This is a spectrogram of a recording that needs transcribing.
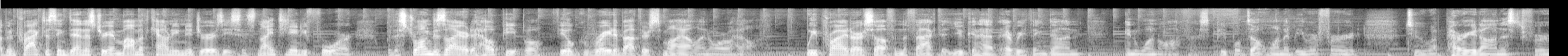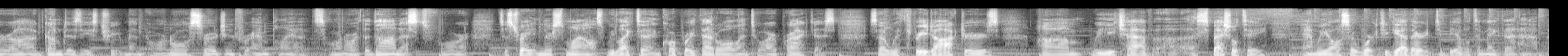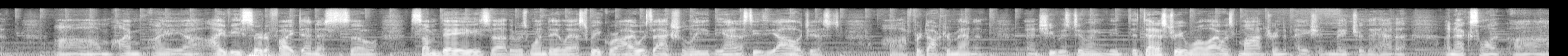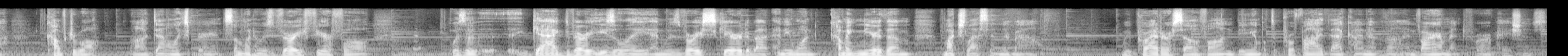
I've been practicing dentistry in Monmouth County, New Jersey since 1984 with a strong desire to help people feel great about their smile and oral health. We pride ourselves in the fact that you can have everything done in one office. People don't want to be referred to a periodontist for uh, gum disease treatment or an oral surgeon for implants or an orthodontist for to straighten their smiles. We like to incorporate that all into our practice. So with three doctors, um, we each have a specialty and we also work together to be able to make that happen. Um, I'm a uh, IV certified dentist, so some days, uh, there was one day last week where I was actually the anesthesiologist uh, for Dr. Menon and she was doing the, the, dentistry while I was monitoring the patient and made sure they had a, an excellent, uh, comfortable uh, dental experience. Someone who was very fearful, was a, gagged very easily and was very scared about anyone coming near them, much less in their mouth. We pride ourselves on being able to provide that kind of uh, environment for our patients.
